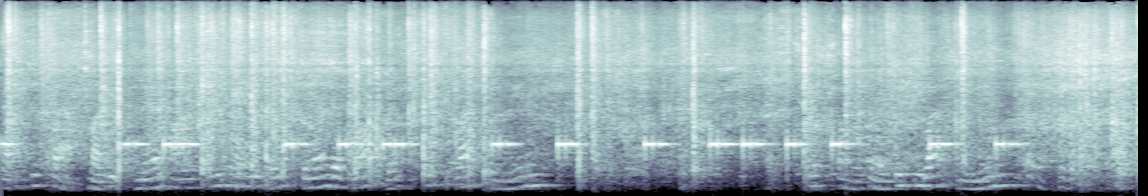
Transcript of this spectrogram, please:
Fastest lap by Man higher 388 stand at Rock West 50 laps remaining. Six Somerville 50 laps remaining.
